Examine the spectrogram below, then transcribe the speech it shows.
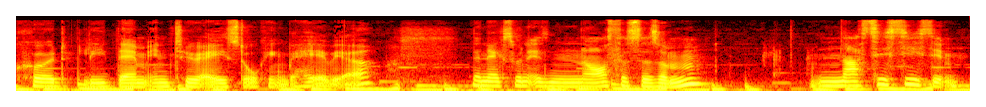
could lead them into a stalking behavior. The next one is narcissism. Narcissism.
